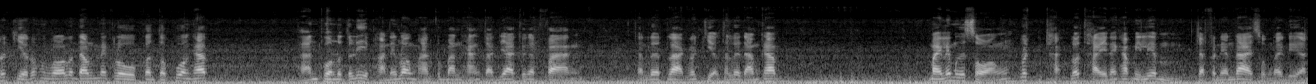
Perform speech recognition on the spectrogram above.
รถเกี่ยวรถหกล้อรถดำรถแมคโครก่อนต่อพ่วงครับ ผ่านพวงลอตเตอรี่ผ่านในร่องผ่านคุณบันหางตัดหญ้าเครื่องกัดฟาง ทันเลิศลากรถเกี่ยวทันเลิศดำครับหมายเลขมือสองรถถรถไถนะครับ มีเล่มจัดฟแนนซ์ได้ส่งรายเดือน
